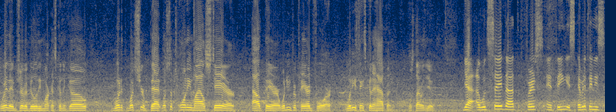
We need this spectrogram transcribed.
where the observability market's going to go? What, what's your bet? What's the 20 mile stare out there? What are you prepared for? What do you think is going to happen? We'll start with you. Yeah, I would say that first thing is everything is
